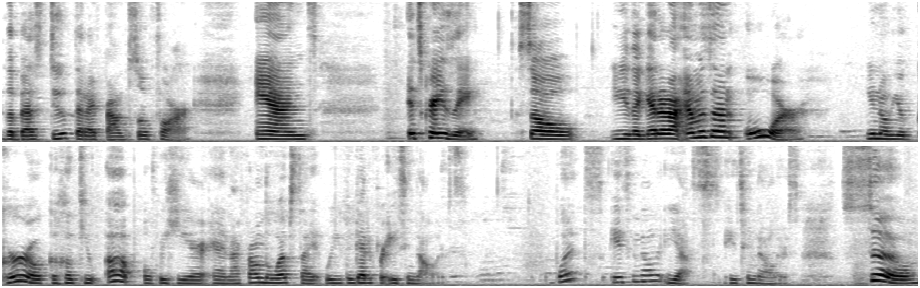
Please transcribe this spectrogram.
the best dupe that I found so far. And it's crazy. So, you either get it on Amazon or you know, your girl could hook you up over here. And I found the website where you can get it for $18. What? $18? Yes, $18. So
